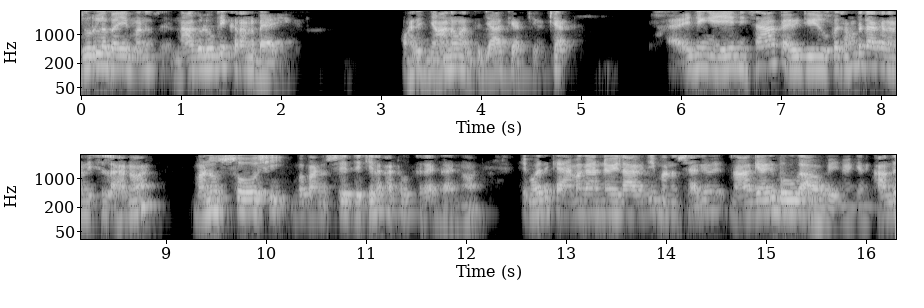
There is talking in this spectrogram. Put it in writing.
දුර්ලභයි මනුස්ස නාග ලෝකේ කරන්න බෑ ඒක. හරි ඥානවන්ත જાතියක් කියලා කියන්නේ. ඉතින් ඒ නිසා පැවිදි උපසම්පදා කරන්න ඉස්සලා අහනවා manussෝසි ඔබ මිනිස්සෙක්ද කියලා කට උත්තරයක් ගන්නවා. ඒ මොකද කැම ගන්න වෙලාවේදී මිනිස්සයාගේ නාගයාගේ බහුගාව පේනවා. ඒ කියන්නේ කඳ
